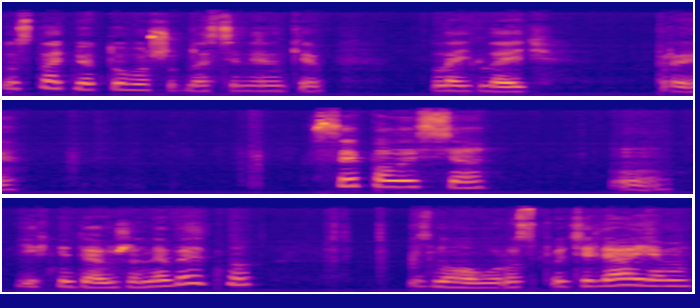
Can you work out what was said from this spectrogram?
Достатньо того, щоб насінинки ледь-ледь при сипалися, О, їх ніде вже не видно. Знову розподіляємо,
